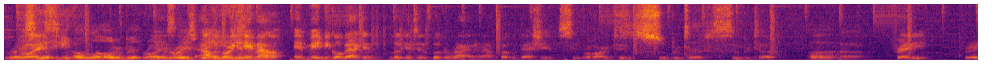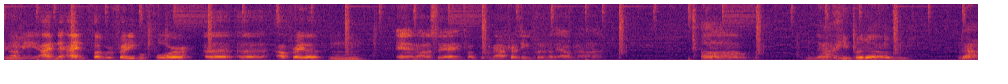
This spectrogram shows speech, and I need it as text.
Royce. He, he a little older, but Royce. yeah, Royce. but Allegory he- he- came out and made me go back and look into the Book of Ryan, and I fuck with that shit super hard too. Super tough. Super tough. Uh, Uh, Freddie. Freddie. I mean, I, I didn't fuck with Freddie before uh, uh, Alfredo, mm, and honestly, I didn't fuck with him after. I think he put another album out. Huh? um, nah, he put um, nah.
